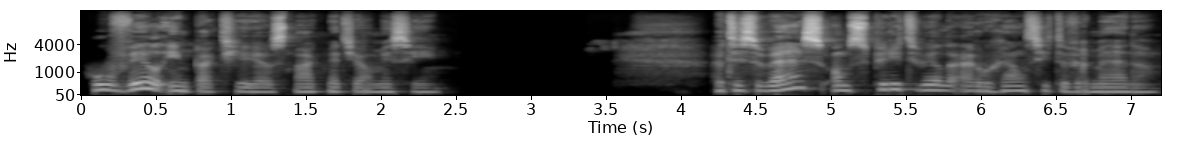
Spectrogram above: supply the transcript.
hoeveel impact je juist maakt met jouw missie. Het is wijs om spirituele arrogantie te vermijden.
